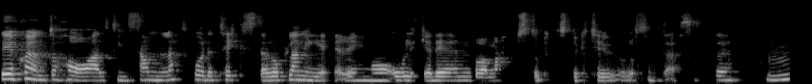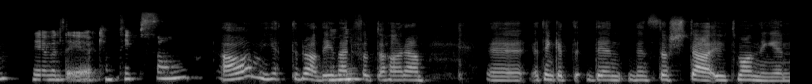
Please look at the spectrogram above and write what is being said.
det är skönt att ha allting samlat, både texter och planering och olika, det är en bra mappstruktur och sånt där. Så att, eh, mm. Det är väl det jag kan tipsa om. Ja, men jättebra. Det är mm. värdefullt att höra. Eh, jag tänker att den, den största utmaningen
